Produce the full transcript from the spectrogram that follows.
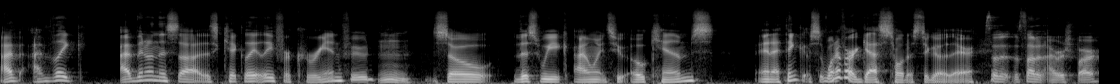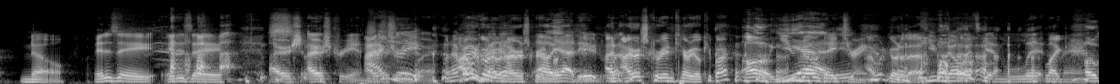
I've I've like I've been on this uh, this kick lately for Korean food. Mm. So this week I went to O'Kim's, and I think one of our guests told us to go there. So that's not an Irish bar. No, it is a it is a Irish, Irish Korean. I Irish actually Korean bar. whenever I would go to an it- Irish Korean Oh, bar. yeah, dude. An Irish Korean karaoke bar? Oh, You yeah, know they dude. drink. I would go to that. You know it's getting lit. Like, in there. Oh,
